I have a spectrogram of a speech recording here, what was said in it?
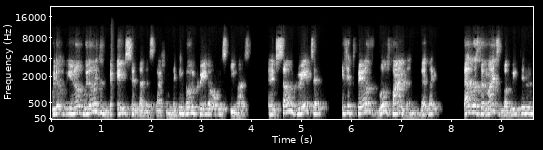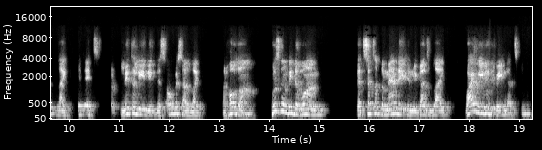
we don't, you know, we don't need to babysit that discussion. They can go and create their own schemas. And if someone creates it, if it fails, we'll find them. That like, that was the mindset, but we didn't like it, it's literally this oversight of like, but hold on, who's going to be the one that sets up the mandate in regards of like, why are we even creating that scheme?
